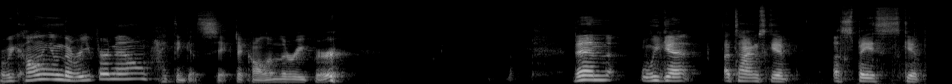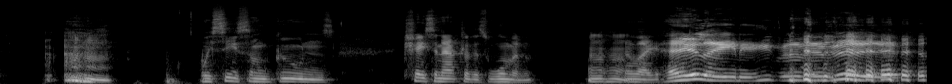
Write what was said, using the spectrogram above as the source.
Are we calling him the Reaper now? I think it's sick to call him the Reaper. Then we get a time skip, a space skip. we see some goons chasing after this woman. Mm-hmm. They're like, "Hey, lady!"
